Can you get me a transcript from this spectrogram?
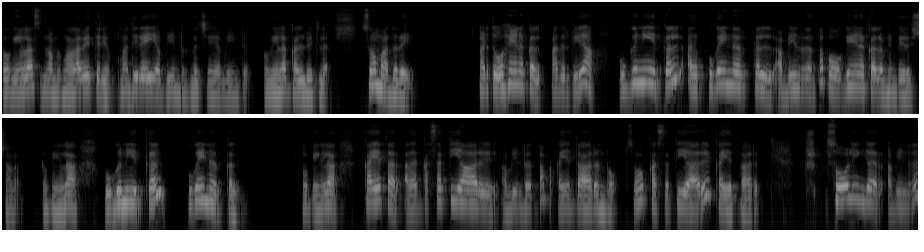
ஓகேங்களா? நம்மளுக்கு நல்லாவே தெரியும். மதுரை அப்படின்னு இருந்துச்சு அப்படின்ட்டு. ஓகேங்களா? கல்வெட்டில். ஸோ மதுரை. அடுத்து ஒகேனக்கல் அது இருக்கு இல்லையா? உகுநீர்கள் அது புகைநற்கள் அப்படின்றது தான் இப்போ ஒகேனக்கல் அப்படின்னு பேர் வச்சிட்டாங்க. ஓகேங்களா? உகுநீர்கள் புகைநற்கள் ஓகேங்களா? கயத்தார் அதாவது கசத்தியாறு அப்படின்றது தான் இப்போ கயத்தாறுன்றோம். ஸோ கசத்தியாறு கயத்தாறு. சோளிங்கர் அப்படின்றத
